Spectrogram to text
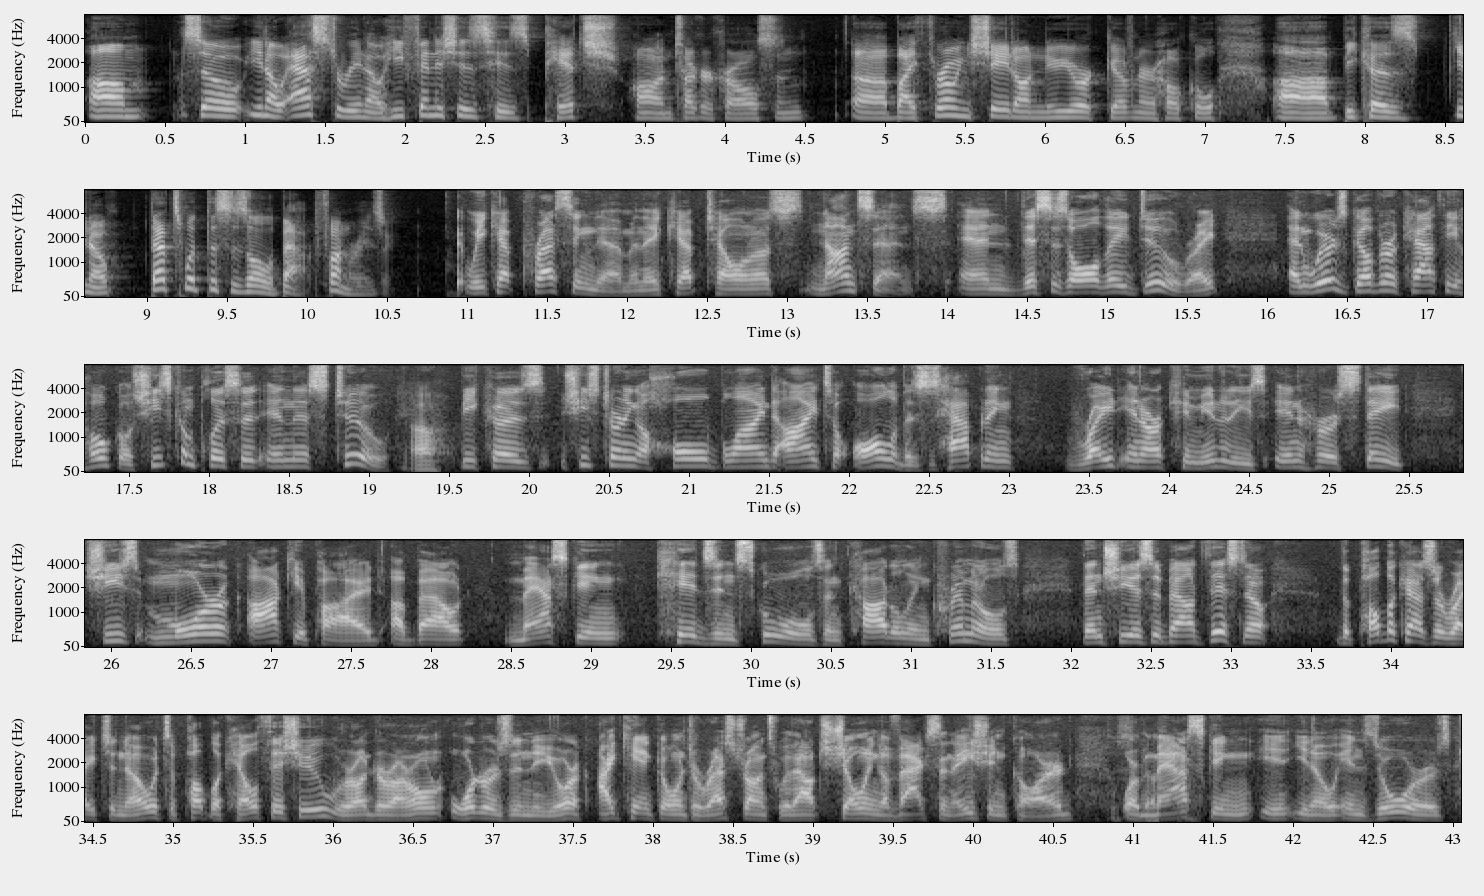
Um, so you know, Astorino he finishes his pitch on Tucker Carlson uh, by throwing shade on New York Governor Hochul uh, because you know that's what this is all about, fundraising. We kept pressing them, and they kept telling us nonsense, and this is all they do, right? And where's Governor Kathy Hochul? She's complicit in this too, because she's turning a whole blind eye to all of this. It's happening right in our communities in her state. She's more occupied about masking kids in schools and coddling criminals than she is about this. Now, the public has a right to know. It's a public health issue. We're under our own orders in New York. I can't go into restaurants without showing a vaccination card or masking, you know, indoors.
